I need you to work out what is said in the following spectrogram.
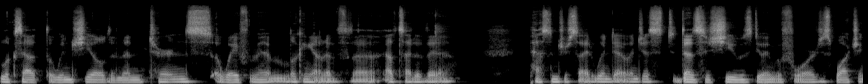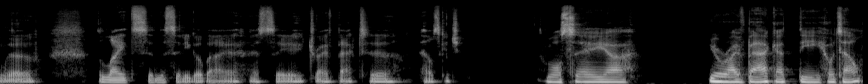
looks out the windshield and then turns away from him, looking out of the outside of the passenger side window and just does as she was doing before, just watching the, the lights in the city go by as they drive back to Hell's Kitchen. We'll say uh, you arrive back at the hotel.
